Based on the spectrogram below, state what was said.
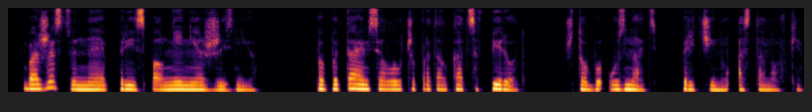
— божественное преисполнение жизнью. Попытаемся лучше протолкаться вперед, чтобы узнать причину остановки.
